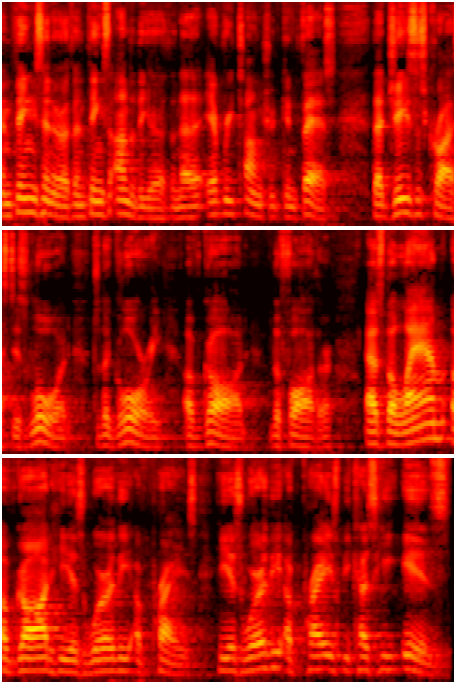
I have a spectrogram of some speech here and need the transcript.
and things in earth and things under the earth, and that every tongue should confess that Jesus Christ is Lord to the glory of God the Father. As the Lamb of God, he is worthy of praise. He is worthy of praise because he is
